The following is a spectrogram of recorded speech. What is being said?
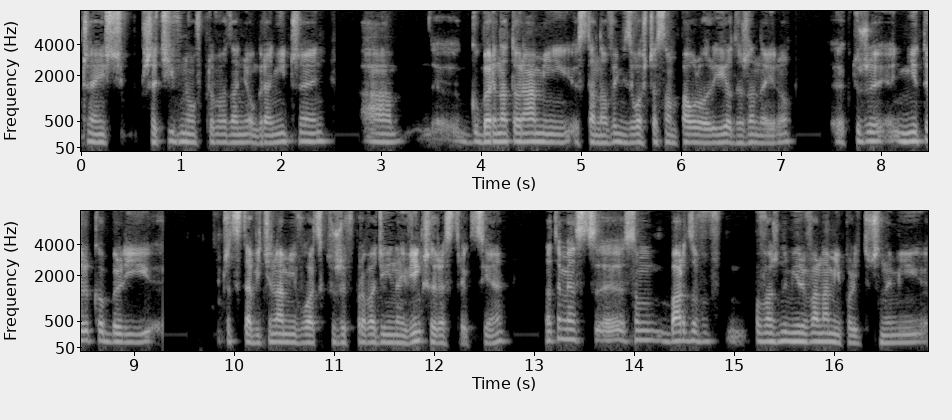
część przeciwną wprowadzaniu ograniczeń, a gubernatorami stanowymi, zwłaszcza São Paulo, Rio de Janeiro, e, którzy nie tylko byli przedstawicielami władz, którzy wprowadzili największe restrykcje, natomiast e, są bardzo poważnymi rywalami politycznymi e,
